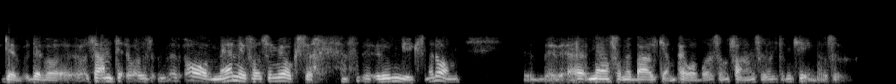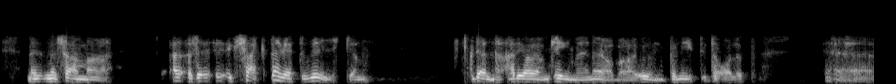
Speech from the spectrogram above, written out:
det, det var samtidigt av människor som ju också umgicks med dem. Eh, människor med Balkanpåbrå som fanns runt omkring och så. Med, samma, alltså exakt den retoriken. Den hade jag omkring mig när jag var ung på 90-talet. Eh,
